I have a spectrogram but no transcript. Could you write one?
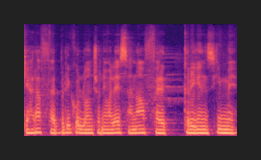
ग्यारह फरवरी को लॉन्च होने वाला है सना फ्रेक्रेंसी में।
